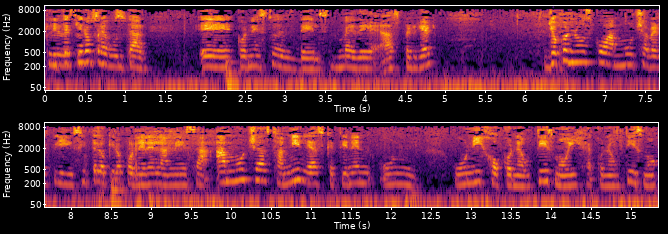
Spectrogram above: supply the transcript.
Que y te quiero preguntar, eh, con esto del, de Asperger, yo conozco a muchas, a ver, y sí te lo quiero poner en la mesa, a muchas familias que tienen un, un hijo con autismo, hija con autismo,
